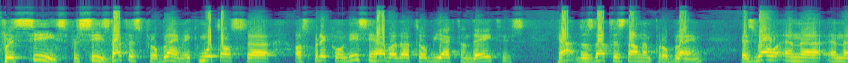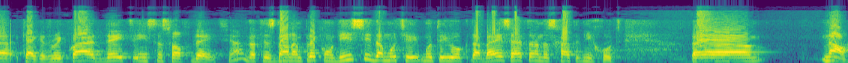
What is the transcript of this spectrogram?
precies, precies. Dat is het probleem. Ik moet als, eh, als preconditie hebben dat het object een date is. Ja, dus dat is dan een probleem. Is wel een, eh, een eh, kijk, het required date instance of date. Ja? Dat is dan een preconditie, dan moet je, moet je ook daarbij zetten, anders gaat het niet goed. Ehm, nou,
